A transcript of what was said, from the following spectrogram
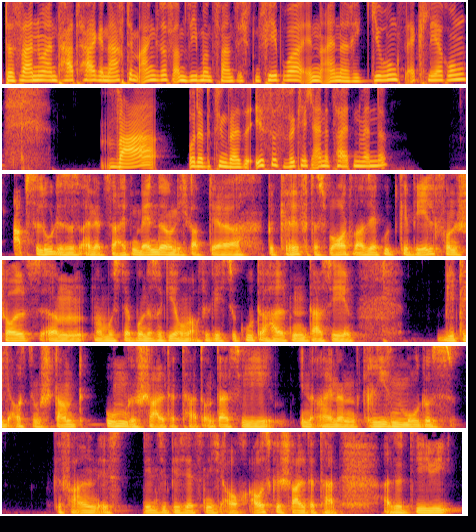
Das war nur ein paar Tage nach dem Angriff am 27. Februar in einer Regierungserklärung. War oder beziehungsweise ist es wirklich eine Zeitenwende? Absolut ist es eine Zeitenwende und ich glaube, der Begriff, das Wort war sehr gut gewählt von Scholz. Ähm, man muss der Bundesregierung auch wirklich zugute halten, dass sie wirklich aus dem Stand umgeschaltet hat und dass sie in einen Krisenmodus gefallen ist, den sie bis jetzt nicht auch ausgeschaltet hat. Also die,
